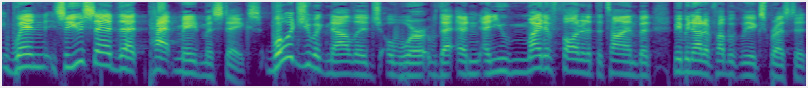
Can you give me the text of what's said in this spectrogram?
When so you said that Pat made mistakes. What would you acknowledge were that and, and you might have thought it at the time, but maybe not have publicly expressed it.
